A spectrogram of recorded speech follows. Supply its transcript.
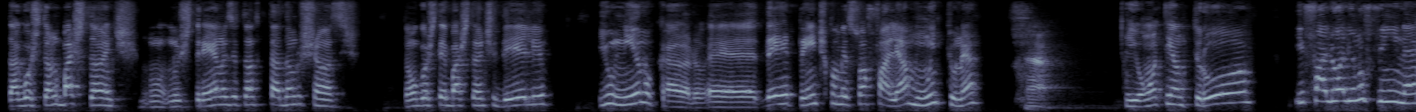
está gostando bastante nos treinos e tanto que está dando chances. Então eu gostei bastante dele. E o Nino, cara, é, de repente começou a falhar muito, né? É. E ontem entrou e falhou ali no fim, né?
